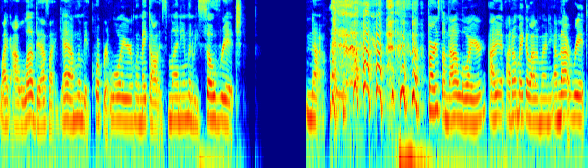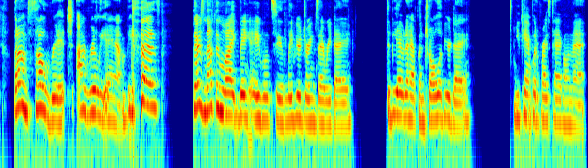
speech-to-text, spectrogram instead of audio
Like I loved it. I was like, yeah, I'm gonna be a corporate lawyer. I'm gonna make all this money. I'm gonna be so rich. No. First, I'm not a lawyer. I didn't I don't make a lot of money. I'm not rich, but I'm so rich. I really am because there's nothing like being able to live your dreams every day, to be able to have control of your day. You can't put a price tag on that.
